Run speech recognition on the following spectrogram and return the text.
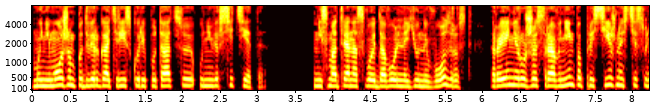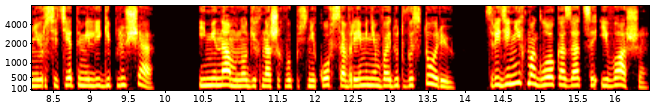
«Мы не можем подвергать риску репутацию университета. Несмотря на свой довольно юный возраст, Рейнер уже сравним по престижности с университетами Лиги Плюща. Имена многих наших выпускников со временем войдут в историю. Среди них могло оказаться и ваше.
